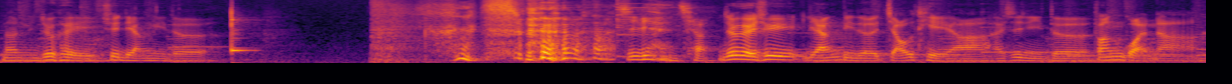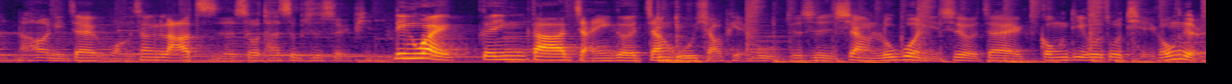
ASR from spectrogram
那你就可以去量你的。吸力很强，你就可以去量你的角铁啊，还是你的方管啊，然后你在往上拉直的时候，它是不是水平？另外跟大家讲一个江湖小撇步，就是像如果你是有在工地或做铁工的人，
